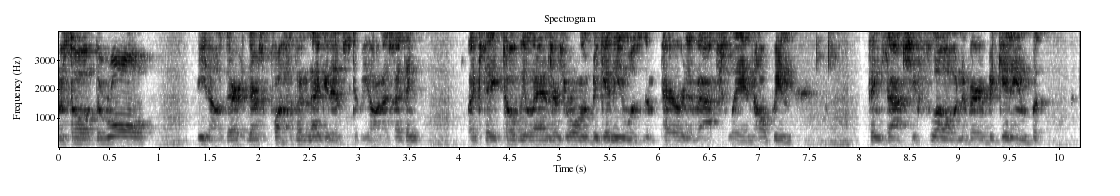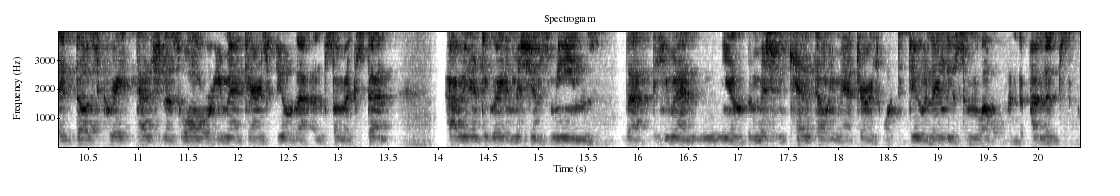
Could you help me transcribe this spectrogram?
And so the role, you know, there, there's pluses and negatives, to be honest. I think, like say, Toby Lanzer's role in the beginning was imperative, actually, in helping things actually flow in the very beginning. But it does create tension as well, where humanitarians feel that, in some extent, having integrated missions means that the human, you know, the mission can tell humanitarians what to do, and they lose some level of independence.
